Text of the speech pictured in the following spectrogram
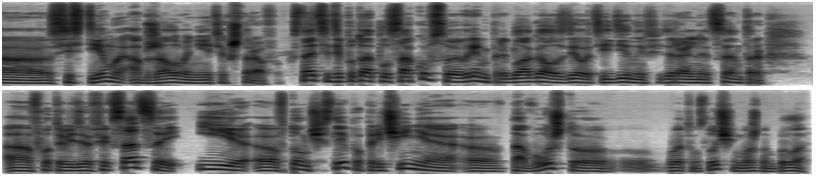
Э, системы обжалования этих штрафов. Кстати, депутат Лысаков в свое время предлагал сделать единый федеральный центр э, фото-видеофиксации, и э, в том числе по причине того, что в этом случае можно было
